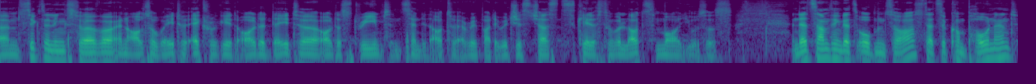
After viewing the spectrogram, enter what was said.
um, signaling server and also a way to aggregate all the data, all the streams and send it out to everybody, which is just scales to lots more users. And that's something that's open source. That's a component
